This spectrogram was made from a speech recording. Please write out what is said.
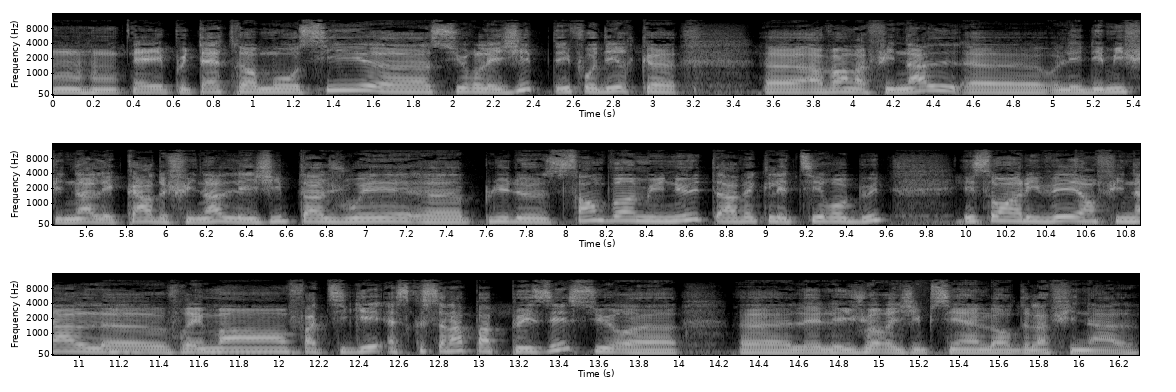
Mmh. Et peut-être un mot aussi euh, sur l'Égypte. Il faut dire que euh, avant la finale, euh, les demi-finales, les quarts de finale, l'Égypte a joué plus de 120 minutes avec les tirs au but. Ils sont arrivés en finale vraiment fatigués. Est-ce que ça n'a pas pesé sur les joueurs égyptiens lors de la finale?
